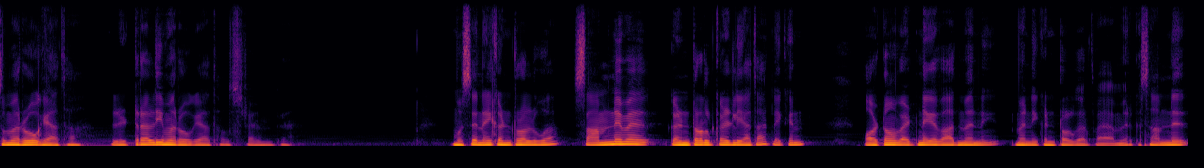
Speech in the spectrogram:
तो मैं रो गया था। लिटरली मैं रो गया था उस टाइम पे। मुझसे नहीं कंट्रोल हुआ। सामने मैं कंट्रोल कर लिया था, लेकिन ऑटो में बैठने के बाद मैं नहीं मैं नहीं कंट्रोल कर पाया। मेरे के सामने,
